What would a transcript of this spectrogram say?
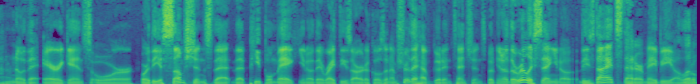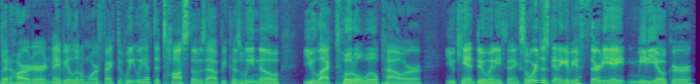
I don't know the arrogance or or the assumptions that that people make. You know, they write these articles, and I'm sure they have good intentions, but you know, they're really saying, you know, these diets that are maybe a little bit harder and maybe a little more effective, we we have to toss those out because we know you lack total willpower. You can't do anything. So we're just going to give you 38 mediocre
